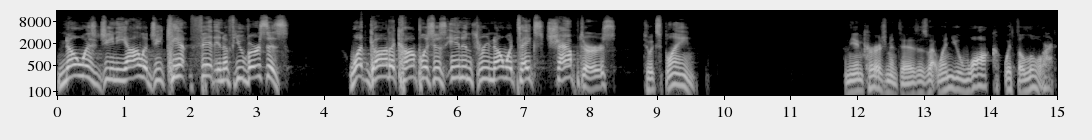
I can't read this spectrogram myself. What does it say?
Noah's genealogy can't fit in a few verses. What God accomplishes in and through Noah takes chapters to explain. And the encouragement is, is that when you walk with the Lord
